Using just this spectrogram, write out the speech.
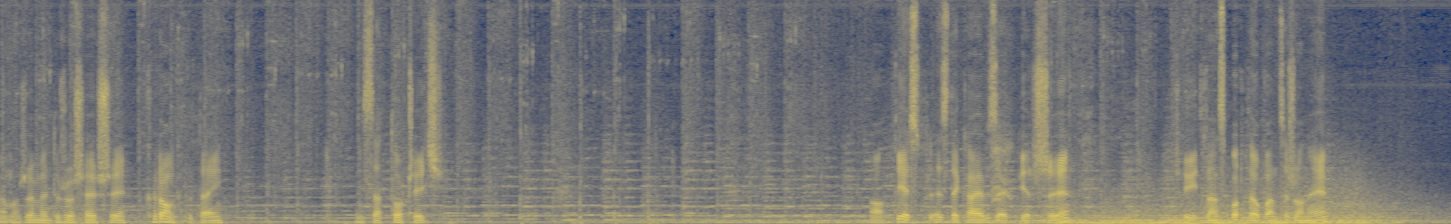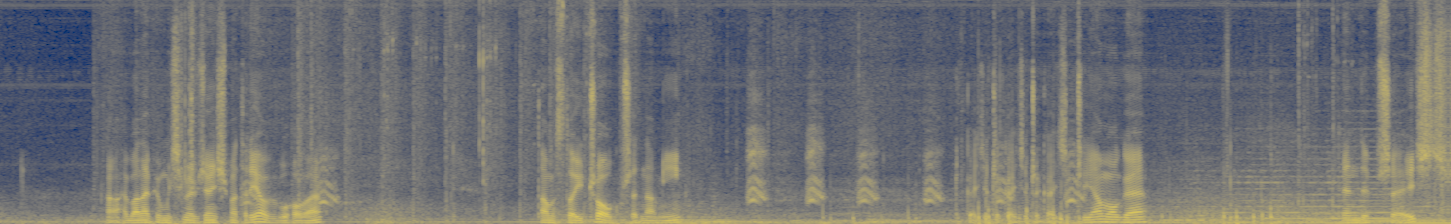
A możemy dużo szerszy krąg tutaj zatoczyć. O, tu jest SDKFZ pierwszy, czyli transporter opancerzony. A, chyba najpierw musimy wziąć materiały wybuchowe. Tam stoi czołg przed nami. Czekajcie, czekajcie, czekajcie. Czy ja mogę tędy przejść?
